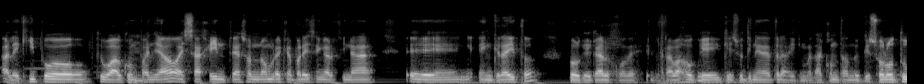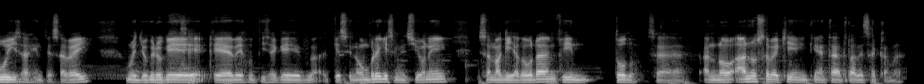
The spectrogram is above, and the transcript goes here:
al, equipo que os ha acompañado, a esa gente, a esos nombres que aparecen al final en, en crédito, porque claro, joder, el trabajo que, que, eso tiene detrás y que me estás contando, que solo tú y esa gente sabéis, bueno, yo creo que, que es de justicia que, que, se nombre, que se mencione esa maquilladora, en fin, todo. O sea, a no, a no saber quién, quién está detrás de esa cámara.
